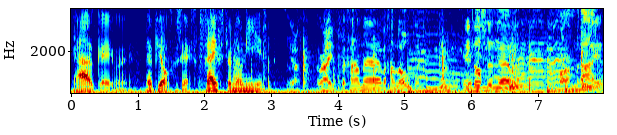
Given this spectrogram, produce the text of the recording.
Ja, oké, dat heb je al gezegd. Wrijf het er nou niet in. Ja, alright, we gaan, eh, we gaan lopen. Dit was een eh, warm draaien.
